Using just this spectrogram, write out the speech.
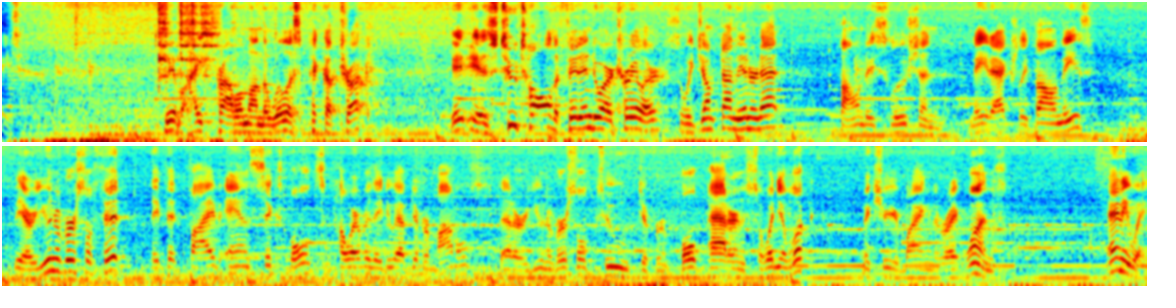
Right. We have a height problem on the Willys pickup truck. It is too tall to fit into our trailer, so we jumped on the internet, found a solution. Nate actually found these. They are universal fit. They fit five and six bolts. However, they do have different models that are universal to different bolt patterns. So when you look, make sure you're buying the right ones. Anyway,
